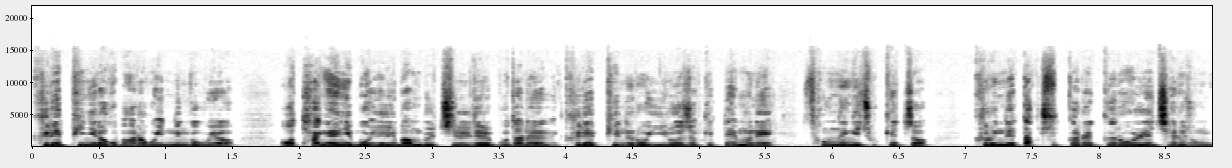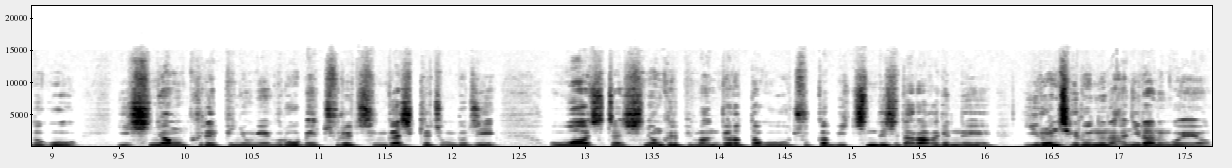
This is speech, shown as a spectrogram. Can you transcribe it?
그래핀이라고 말하고 있는 거고요. 어 당연히 뭐 일반 물질들보다는 그래핀으로 이루어졌기 때문에 성능이 좋겠죠. 그런데 딱 주가를 끌어올릴 재료 정도고 이 신형 그래핀 용액으로 매출을 증가시킬 정도지 와 진짜 신형 그래핀 만들었다고 주가 미친 듯이 날아가겠네 이런 재료는 아니라는 거예요.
